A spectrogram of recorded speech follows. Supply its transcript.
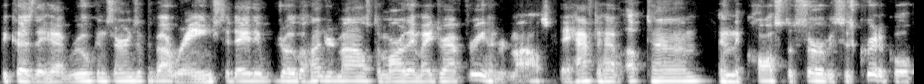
because they have real concerns about range. Today they drove 100 miles, tomorrow they may drive 300 miles. They have to have uptime, and the cost of service is critical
